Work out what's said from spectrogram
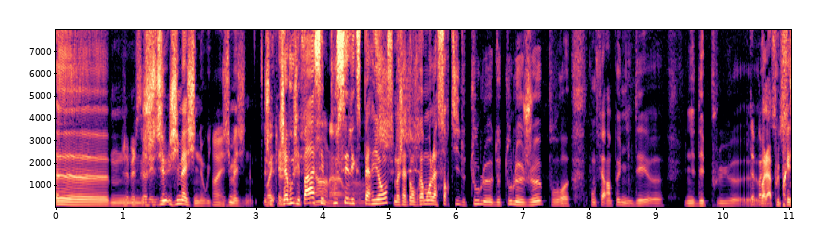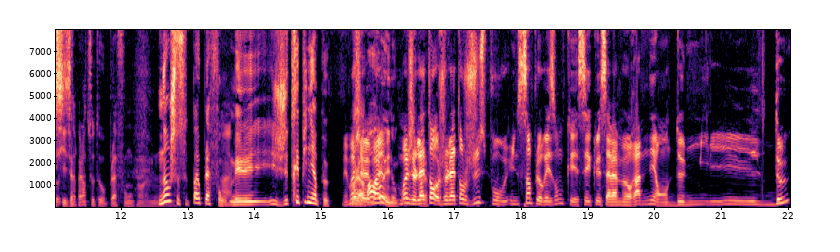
Euh, j'imagine, oui, j'imagine. J'avoue, j'ai pas assez poussé l'expérience. Moi, j'attends vraiment la sortie de tout le de tout le jeu pour euh, pour me faire un peu une idée euh, une idée plus voilà plus précise. T'as pas l'air de sauter au plafond. Quand même. Non, je saute pas au plafond, mais je trépigne un peu. Mais moi, je, moi, je l'attends, je l'attends juste pour une simple raison, que c'est que ça va me ramener en 2002,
